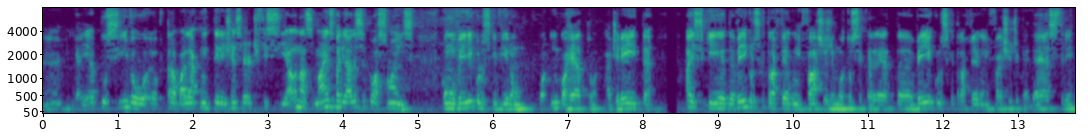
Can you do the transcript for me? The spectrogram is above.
Né? E aí é possível trabalhar com inteligência artificial nas mais variadas situações, como veículos que viram incorreto à direita, à esquerda, veículos que trafegam em faixas de motocicleta, veículos que trafegam em faixa de pedestre,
